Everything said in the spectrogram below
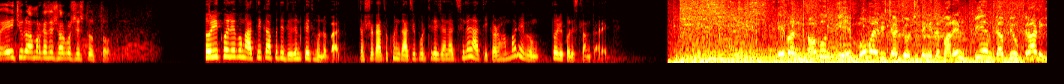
তো এই ছিল আমার কাছে সর্বশেষ তথ্য। তরিকুল এবং আতিকা আপনাদের দুজনকে ধন্যবাদ। দর্শক এতক্ষণ গাজীপুর থেকে জানাচ্ছিলেন আতিকা রহমান এবং তরিকুল ইসলাম তারেক। এবার নগদ দিয়ে মোবাইল রিচার্জও জিতে নিতে পারেন বিএমডাব্লিউ গাড়ি।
